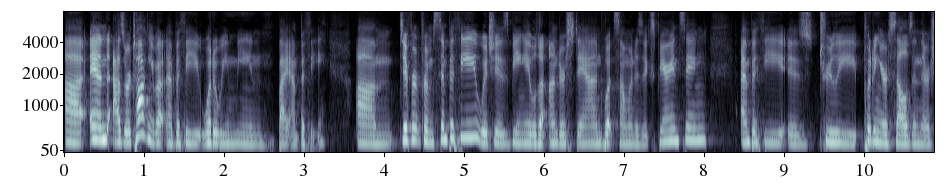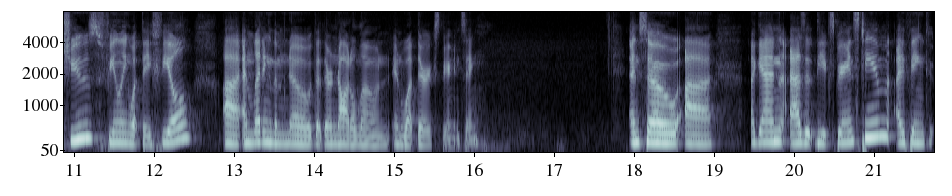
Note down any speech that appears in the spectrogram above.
Uh, and as we're talking about empathy, what do we mean by empathy? Um, different from sympathy, which is being able to understand what someone is experiencing, empathy is truly putting yourselves in their shoes, feeling what they feel, uh, and letting them know that they're not alone in what they're experiencing. And so, uh, again, as the experience team, I think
